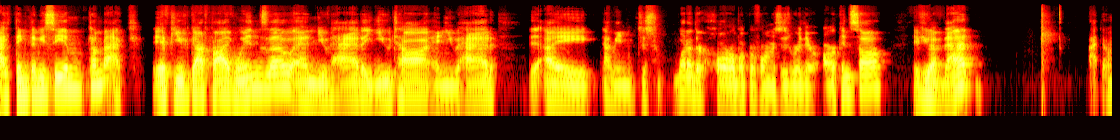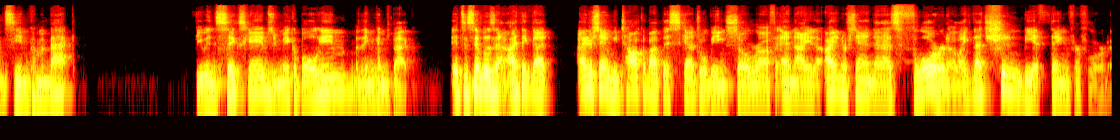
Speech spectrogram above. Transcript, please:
I think that we see him come back. If you've got five wins though, and you've had a Utah and you had a, I mean, just what other horrible performances were there? Arkansas. If you have that, I don't see him coming back. If you win six games, you make a bowl game, I think he comes back. It's as simple as that. I think that I understand we talk about this schedule being so rough, and I I understand that as Florida, like that shouldn't be a thing for Florida.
